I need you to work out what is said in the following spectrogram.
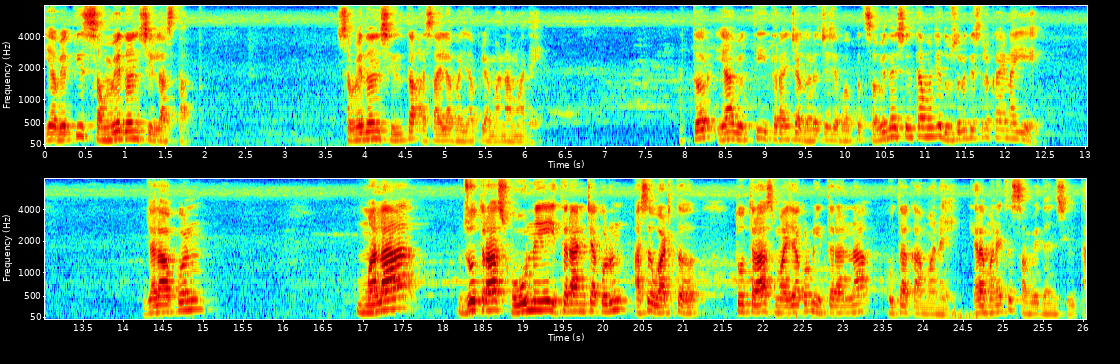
या व्यक्ती संवेदनशील असतात. संवेदनशीलता असायला पाहिजे आपल्या मनामध्ये. तर या व्यक्ती इतरांच्या गरजेच्या बाबत संवेदनशीलता म्हणजे दुसरं तिसरं काय नाही आहे ज्याला आपण मला जो त्रास होऊ नये इतरांच्याकडून असं वाटतं तो त्रास माझ्याकडून इतरांना होता कामा नये. याला म्हणायचं संवेदनशीलता.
